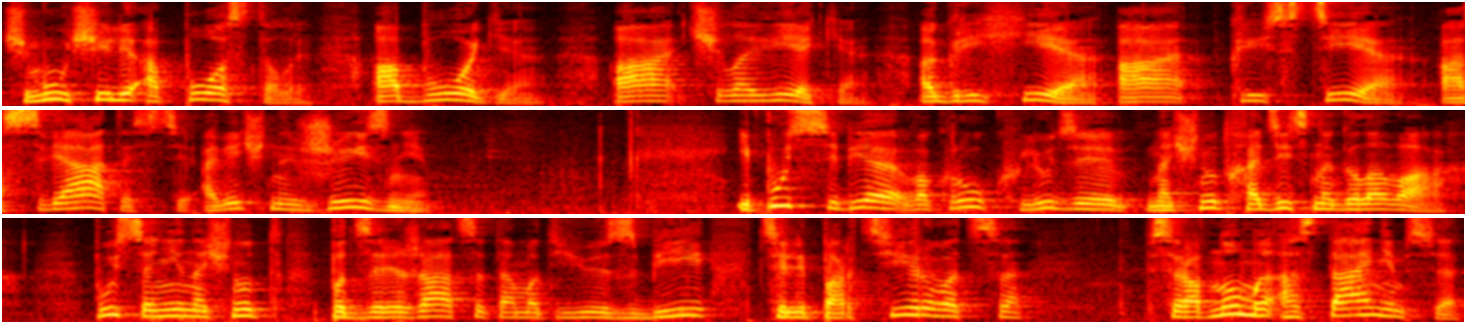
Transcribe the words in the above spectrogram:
чему учили апостолы, о Боге, о человеке, о грехе, о кресте, о святости, о вечной жизни – и пусть себе вокруг люди начнут ходить на головах, пусть они начнут подзаряжаться там от USB, телепортироваться, все равно мы останемся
